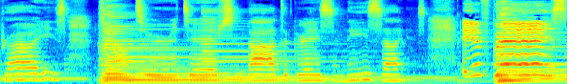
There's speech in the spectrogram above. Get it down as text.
Prize. Down to redemption by the grace in his eyes. If grace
